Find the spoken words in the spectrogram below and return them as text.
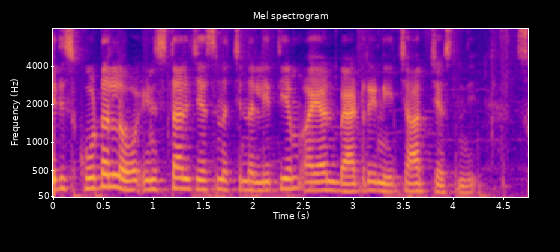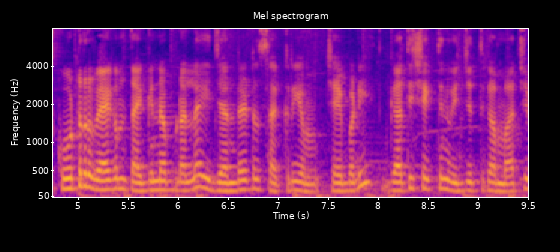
ఇది స్కూటర్లో ఇన్స్టాల్ చేసిన చిన్న లిథియం అయాన్ బ్యాటరీని ఛార్జ్ చేస్తుంది. స్కూటర్ వేగం తగ్గినప్పుడల్లా ఈ జనరేటర్ సక్రియం చేయబడి గతి శక్తిని విద్యుత్తుగా మార్చి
